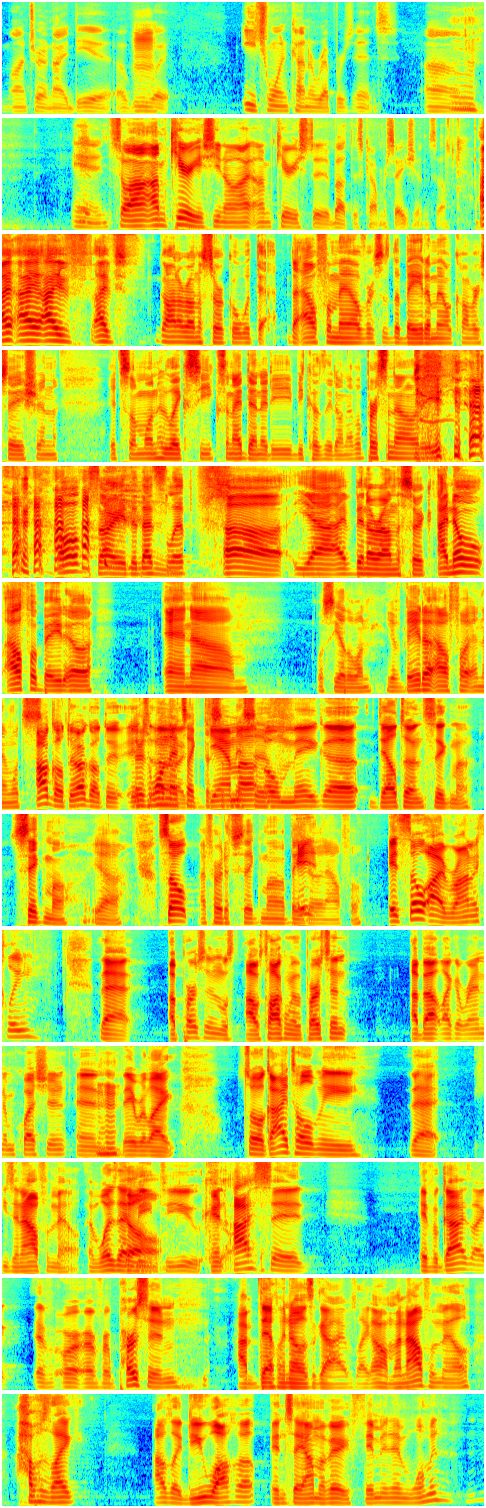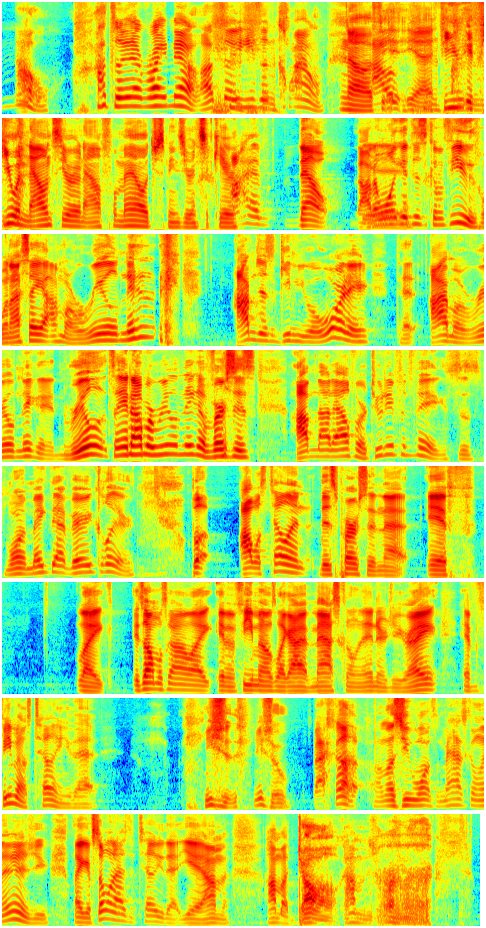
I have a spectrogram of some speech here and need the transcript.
mantra and idea of Mm. what each one kind of represents. Um, Mm. And so I, I'm curious, you know, I, I'm curious to, about this conversation. So I, I I've I've gone around the circle with the the alpha male versus the beta male conversation. It's someone who like seeks an identity because they don't have a personality. oh, sorry, did that slip? Uh, yeah, I've been around the circle. I know alpha, beta, and um, what's the other one? You have beta, alpha, and then what's I'll go through. I'll go through. There's one that's like the gamma, submissive- omega, delta, and sigma. sigma? Yeah, So I've heard of sigma, beta, It- and alpha. it's so ironically that a person was. I was talking with a person about like a random question, and Mhm. they were like, "So a guy told me that he's an alpha male, and what does that Oh, mean to you?" And I said, "If a guy's like, if, or, or if a person, I definitely know it's a guy. I was like, oh, I'm an alpha male. I was like, I was like, do you walk up and say I'm a very feminine woman? No." I'll tell you that right now. I'll tell you he's a clown. No, if, I'll- yeah, if you if you announce you're an alpha male, it just means you're insecure. I have now. I don't want to get this confused. When I say I'm a real nigga, I'm just giving you a warning that I'm a real nigga. And Real saying I'm a real nigga versus I'm not alpha are two different things. Just want to make that very clear. But I was telling this person that if like it's almost kind of like if a female's like I have masculine energy, right? If a female's telling you that, you should you should back up unless you want some masculine energy. Like if someone has to tell you that, yeah, I'm a I'm a dog. I'm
